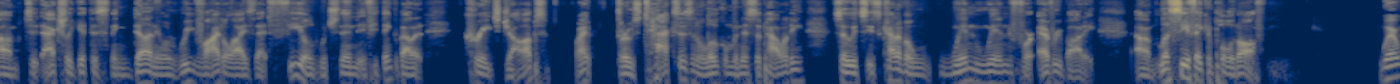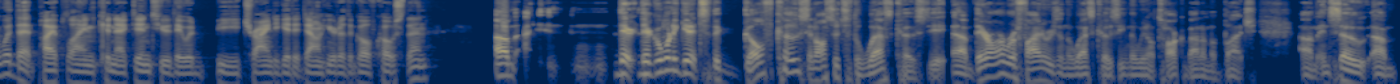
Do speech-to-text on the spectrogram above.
um, to actually get this thing done. It will revitalize that field, which then, if you think about it, creates jobs, right? Throws taxes in a local municipality. So it's it's kind of a win-win for everybody. Um, let's see if they can pull it off. Where would that pipeline connect into? They would be trying to get it down here to the Gulf Coast then? Um, they're they're going to get it to the Gulf Coast and also to the West Coast. Uh, there are refineries on the West Coast, even though we don't talk about them a bunch. Um, and so um,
